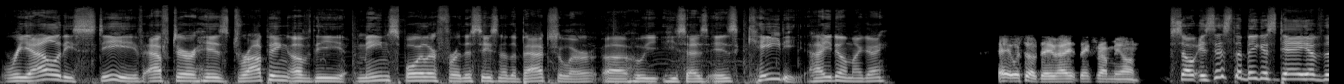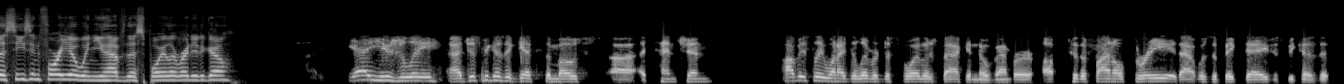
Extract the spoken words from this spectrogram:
Reality Steve, after his dropping of the main spoiler for this season of The Bachelor, uh, who he says is Katie. How you doing, my guy? Hey, what's up, Dave? Hey, thanks for having me on. So, is this the biggest day of the season for you when you have the spoiler ready to go? Yeah, usually, uh, just because it gets the most uh, attention. Obviously, when I delivered the spoilers back in November up to the final three, that was a big day just because it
